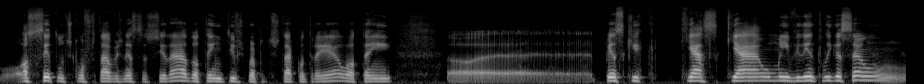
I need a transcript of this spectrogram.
ou se sentem desconfortáveis nessa sociedade ou têm motivos para protestar contra ela ou têm Uh, penso que, que, há, que há uma evidente ligação,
